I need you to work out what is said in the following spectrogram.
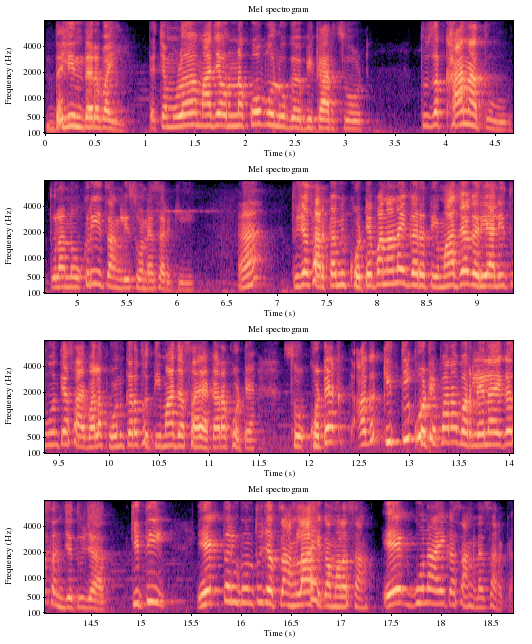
दलिंदरबाई त्याच्यामुळं माझ्यावर नको बोलू ग भिकार चोट. तुझं खा ना तू. तुला नोकरी चांगली सोन्यासारखी. हां तुझ्यासारखा मी खोटेपणा नाही करत आहे. माझ्या घरी आली तू त्या साहेबाला फोन करत होती माझ्या साया करा खोट्या. सो खोट्या अगं किती खोटेपणा भरलेला आहे ग संजय तुझ्यात. किती? एक तरी गुण तुझ्या चांगला आहे का मला सांग? एक गुण आहे का सांगण्यासारखा?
